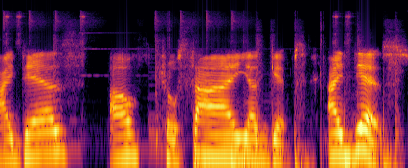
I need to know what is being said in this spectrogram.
ideas of Josiah Gibbs. Ideas.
